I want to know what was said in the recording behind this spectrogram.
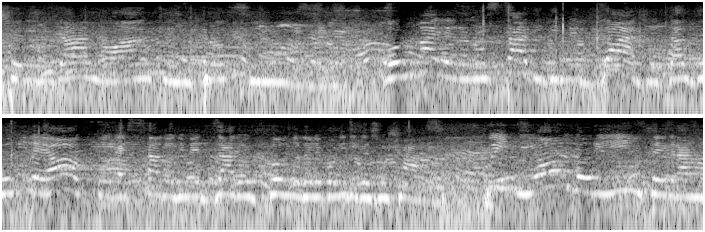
ce li ridanno anche nel prossimo anno, ormai erano stati dimezzati dal 2008 che è stato dimezzato il fondo delle politiche sociali. Quindi o lo reintegrano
